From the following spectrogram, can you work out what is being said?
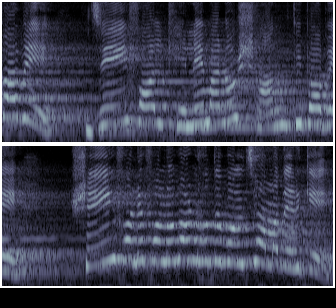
পাবে। যেই ফল খেলে মানুষ শান্তি পাবে। সেই ফলে ফলবান হতে বলছে আমাদেরকে।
